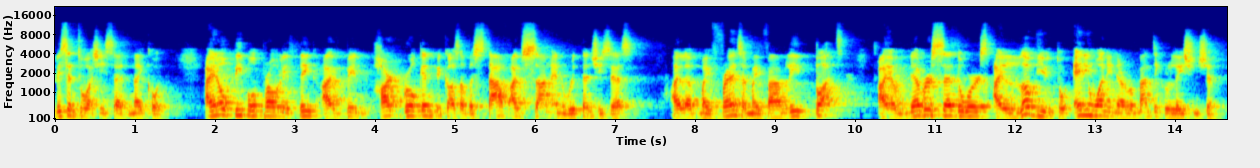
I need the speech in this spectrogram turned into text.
Listen to what she said, and I quote I know people probably think I've been heartbroken because of the stuff I've sung and written, she says. I love my friends and my family, but I have never said the words I love you to anyone in a romantic relationship.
